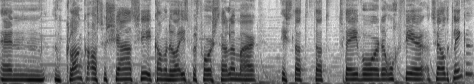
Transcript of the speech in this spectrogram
En een klankenassociatie, ik kan me er wel iets bij voorstellen... maar is dat dat twee woorden ongeveer hetzelfde klinken?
